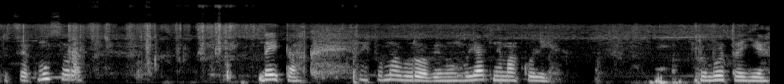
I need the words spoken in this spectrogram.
прицеп мусора. Да й так. Та й помалу робимо. Гулять нема колі. Робота є.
